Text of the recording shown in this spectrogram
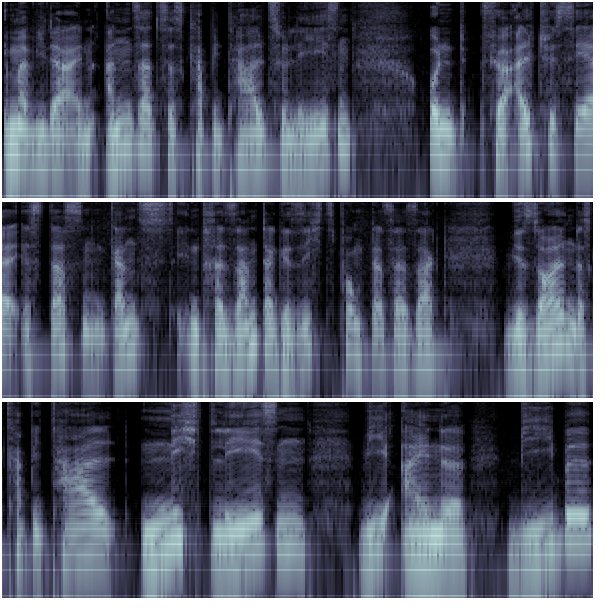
immer wieder ein Ansatz, das Kapital zu lesen. Und für Althusser ist das ein ganz interessanter Gesichtspunkt, dass er sagt, wir sollen das Kapital nicht lesen wie eine Bibel.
